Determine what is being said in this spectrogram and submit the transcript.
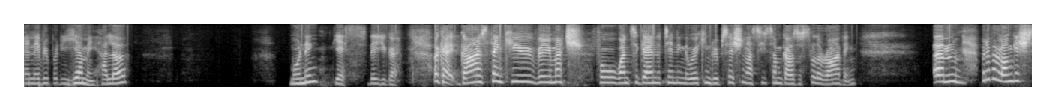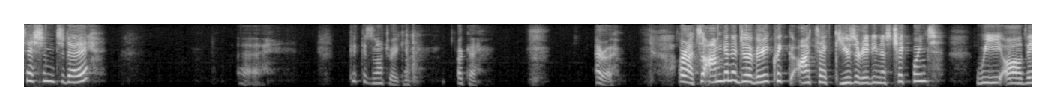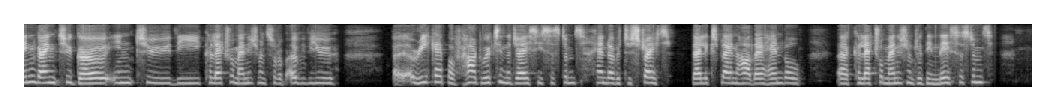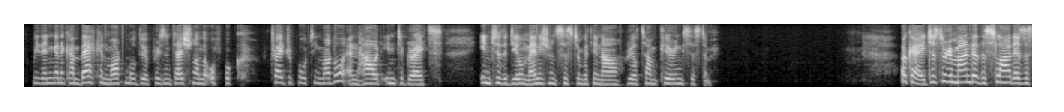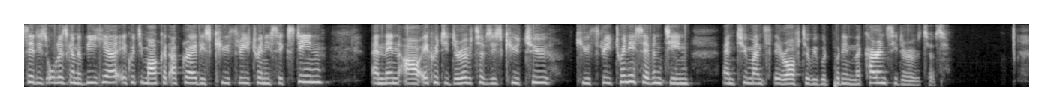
Can everybody hear me? Hello? Morning? Yes, there you go. Okay, guys, thank you very much for once again attending the working group session. I see some guys are still arriving. Um, bit of a longish session today. Uh, click is not working. Okay. Arrow. All right, so I'm going to do a very quick ITAC user readiness checkpoint. We are then going to go into the collateral management sort of overview, uh, a recap of how it works in the JSE systems, hand over to Strate. They'll explain how they handle uh, collateral management within their systems. We're then going to come back and Martin will do a presentation on the off-book trade reporting model and how it integrates into the deal management system within our real-time clearing system. Okay, just a reminder, the slide, as I said, is always going to be here. Equity market upgrade is Q3 2016, and then our equity derivatives is Q2, Q3 2017, and two months thereafter we would put in the currency derivatives.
